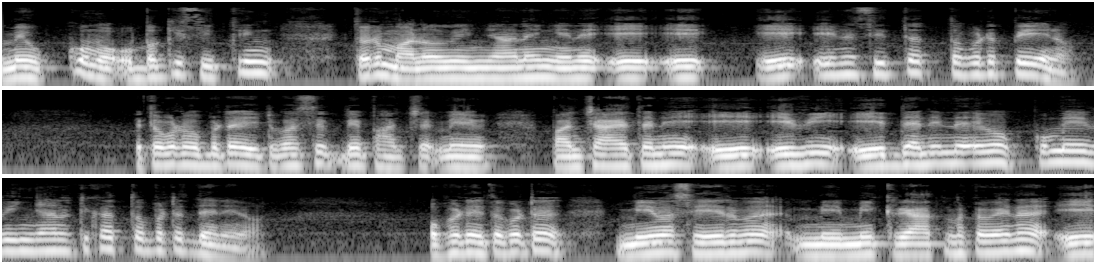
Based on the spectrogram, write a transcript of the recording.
මේ ඔක්කොම ඔබගේ සිතින් එතකොට මනෝවිඤ්ඤාණයෙන් එන ඒ ඒ ඒ එන සිතත් ඔබට පේනවා. එතකොට ඔබට ඊට පස්සේ මේ පංච මේ පංචායතනයේ ඒ ඒ ඒ දැනෙන ඒ ඔක්කොම මේ විඤ්ඤාණ ටිකත් ඔබට දැනෙනවා. ඔබට එතකොට මේවා සේරම මේ මේ ක්‍රියාත්මක වෙන ඒ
